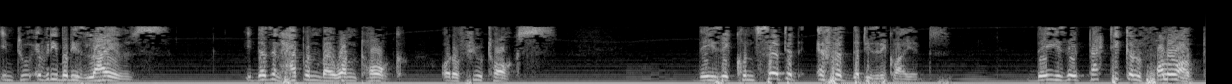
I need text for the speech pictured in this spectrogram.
into everybody's lives. It doesn't happen by one talk or a few talks. There is a concerted effort that is required. There is a practical follow up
